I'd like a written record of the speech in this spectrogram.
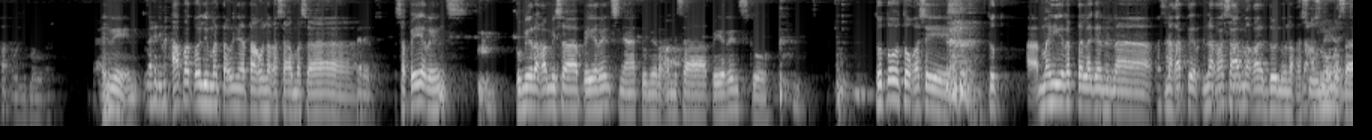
Apat o limang ano yun? Apat o limang taon yata ako nakasama sa sa parents. Tumira kami sa parents niya, tumira kami sa parents ko. Totoo to kasi tut- ah, mahirap talaga na, na nakatir, nakasama ka doon o nakasuno ka sa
